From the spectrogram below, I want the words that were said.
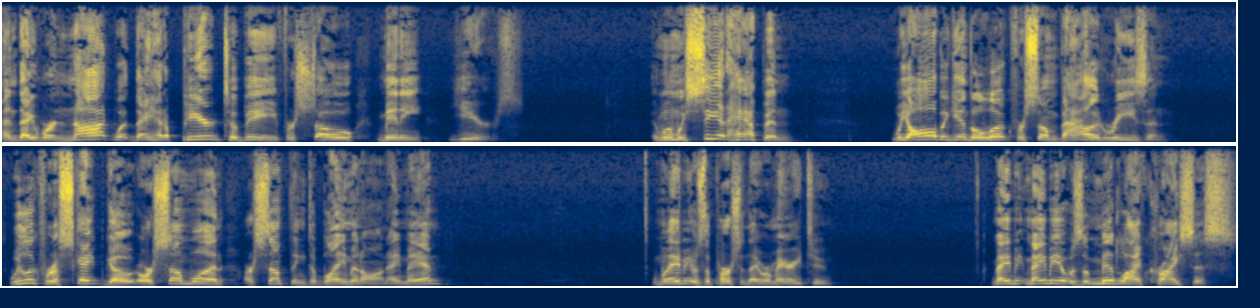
And they were not what they had appeared to be for so many years. And when we see it happen, we all begin to look for some valid reason. We look for a scapegoat or someone or something to blame it on. Amen? Maybe it was the person they were married to. Maybe, maybe it was a midlife crisis.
